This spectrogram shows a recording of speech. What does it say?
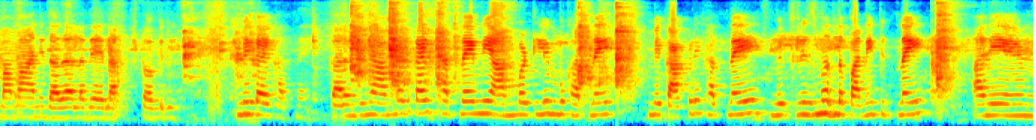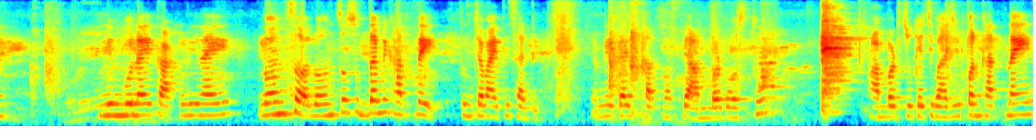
मामा आणि दादाला द्यायला स्ट्रॉबेरी. मी काही खात नाही. कारण की मी आंबट काहीच खात नाही. मी आंबट लिंबू खात नाही. मी काकडी खात नाही. मी फ्रीजमधलं पाणी पित नाही. आणि लिंबू नाही काकडी नाही लोणचं. लोणचंसुद्धा मी खात नाही तुमच्या माहितीसाठी. मी काहीच खात नसते आंबट वस्तू. आंबट चुक्याची भाजी पण खात नाही.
